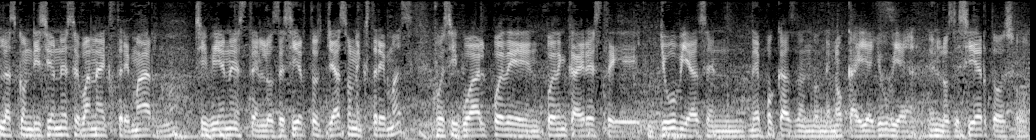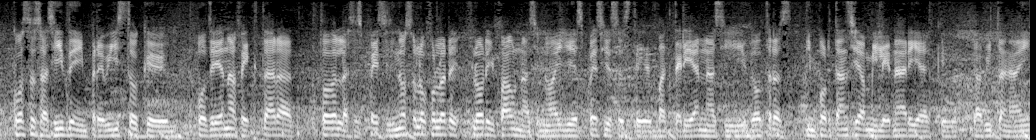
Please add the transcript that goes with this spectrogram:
las condiciones se van a extremar, ¿no? Si bien este, en los desiertos ya son extremas, pues igual pueden, pueden caer este, lluvias en épocas en donde no caía lluvia en los desiertos o cosas así de imprevisto que podrían afectar a todas las especies, no solo flora, y fauna, sino hay especies este, bacterianas y de otras importancia milenaria que habitan ahí.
